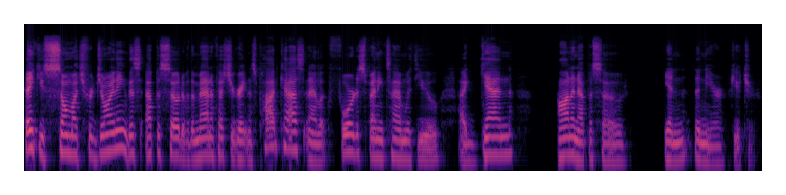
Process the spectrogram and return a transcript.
Thank you so much for joining this episode of the Manifest Your Greatness podcast, and I look forward to spending time with you again on an episode in the near future.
